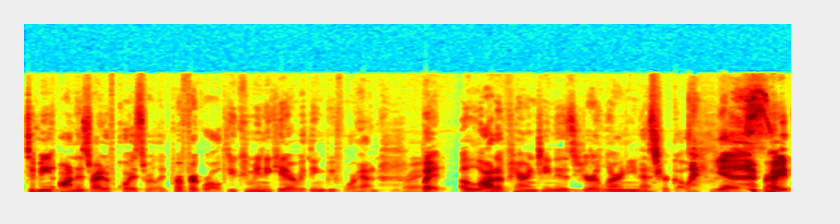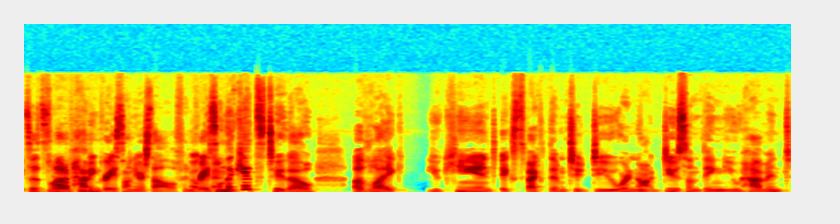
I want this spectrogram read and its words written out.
to be honest, right? Of course, we're like perfect world. You communicate everything beforehand. Right. But a lot of parenting is you're learning as you're going. Yes. right. So it's a lot of having grace on yourself and okay. grace on the kids too, though. Of like you can't expect them to do or not do something you haven't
